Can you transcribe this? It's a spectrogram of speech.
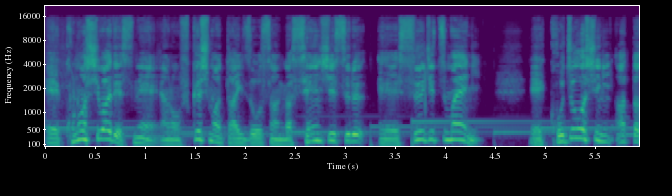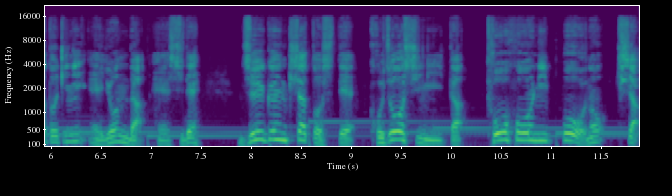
えー、この詩はですねあの福島泰造さんが戦死する、えー、数日前に、えー、古城市にあった時に、え読んだ、え詩で従軍記者として古城市にいた東方日報の記者、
